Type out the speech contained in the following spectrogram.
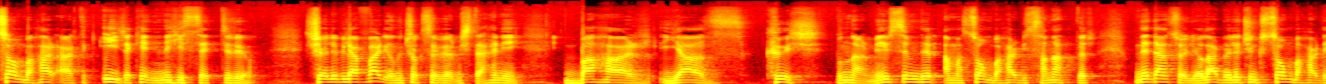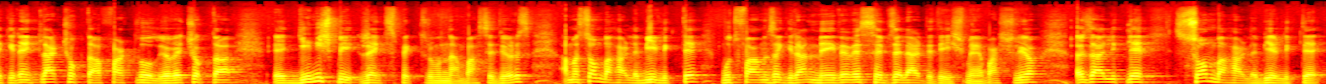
sonbahar artık iyice kendini hissettiriyor. Şöyle bir laf var ya onu çok seviyorum işte hani bahar, yaz, kış bunlar mevsimdir ama sonbahar bir sanattır. Neden söylüyorlar? Böyle çünkü sonbahardaki renkler çok daha farklı oluyor ve çok daha e, geniş bir renk spektrumundan bahsediyoruz. Ama sonbaharla birlikte mutfağımıza giren meyve ve sebzeler de değişmeye başlıyor. Özellikle sonbaharla birlikte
